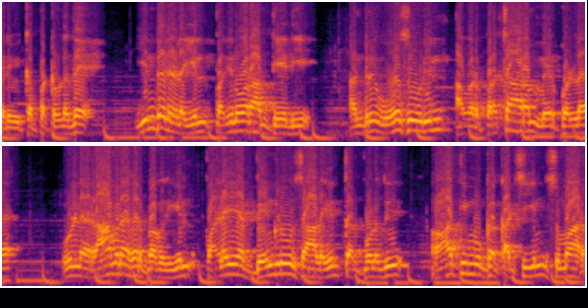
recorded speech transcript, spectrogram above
தெரிவிக்கப்பட்டுள்ளது. இந்த நிலையில் பதினோராம் தேதி அன்று ஓசூரில் அவர் பிரச்சாரம் மேற்கொள்ள உள்ள ராமநகர் பகுதியில் பழைய பெங்களூர் சாலையில் தற்பொழுது அதிமுக கட்சியின் சுமார்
